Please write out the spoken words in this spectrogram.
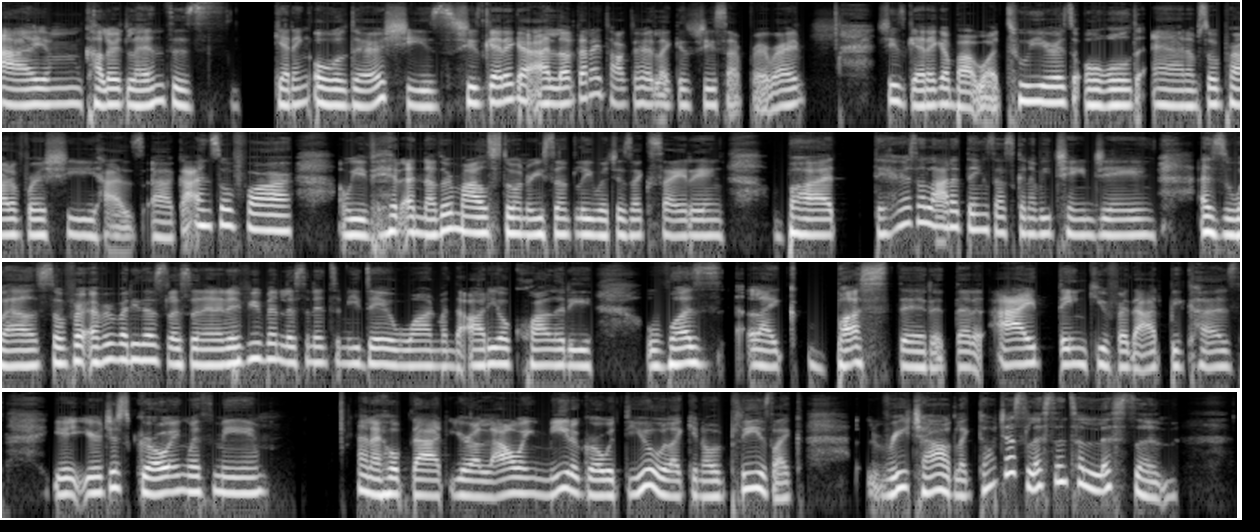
i am colored lens is getting older. She's she's getting. I love that I talk to her like if she's separate, right? She's getting about what two years old, and I'm so proud of where she has uh, gotten so far. We've hit another milestone recently, which is exciting. But there's a lot of things that's going to be changing as well. So, for everybody that's listening, and if you've been listening to me day one when the audio quality was like busted, that I thank you for that because you're just growing with me. And I hope that you're allowing me to grow with you. Like, you know, please, like, reach out. Like, don't just listen to listen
